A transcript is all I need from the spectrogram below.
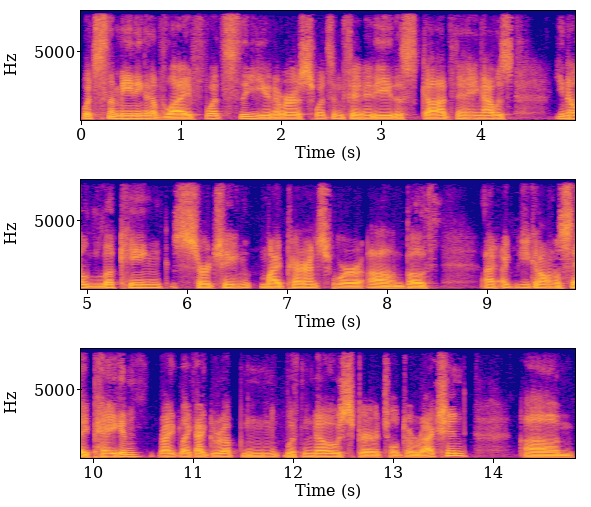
What's the meaning of life? What's the universe? What's infinity? This God thing. I was, you know, looking, searching. My parents were um, both. Uh, you can almost say pagan, right? Like I grew up n- with no spiritual direction. Um,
